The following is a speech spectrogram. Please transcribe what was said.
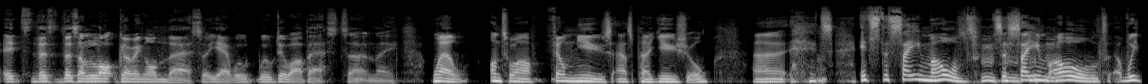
it's there's there's a lot going on there. So yeah, we'll we'll do our best certainly. Well, onto our film news as per usual. Uh, it's it's the same old. It's the same old. We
